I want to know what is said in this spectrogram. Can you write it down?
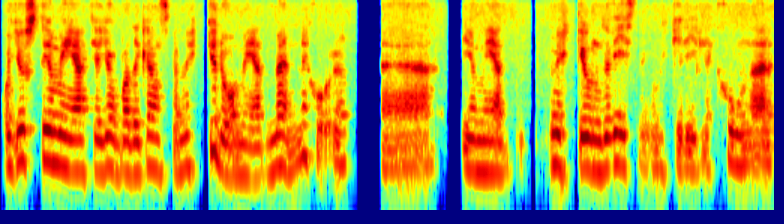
och just det med att jag jobbade ganska mycket då med människor. Eh, I och med mycket undervisning och mycket ridlektioner.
